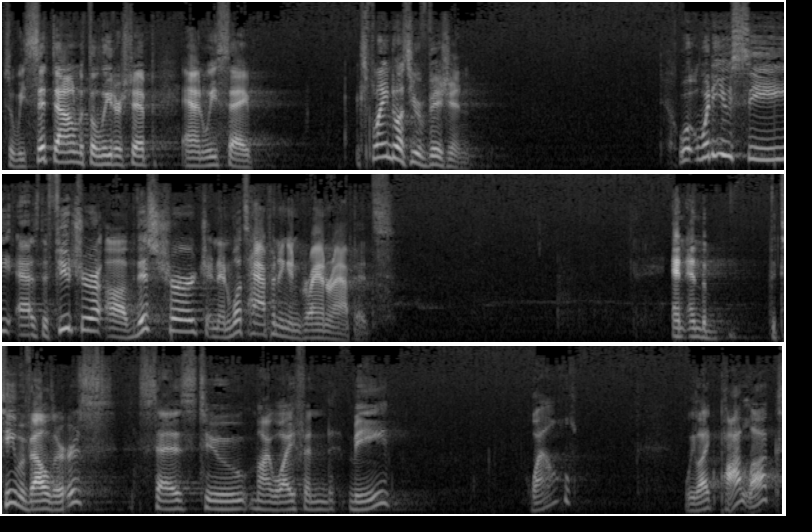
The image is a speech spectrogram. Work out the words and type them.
so we sit down with the leadership and we say, Explain to us your vision. What, what do you see as the future of this church and, and what's happening in Grand Rapids? And, and the, the team of elders says to my wife and me, Well, we like potlucks.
